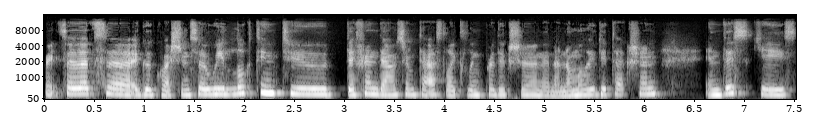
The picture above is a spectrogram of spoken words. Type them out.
Right, so that's a good question. So we looked into different downstream tasks like link prediction and anomaly detection. In this case,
